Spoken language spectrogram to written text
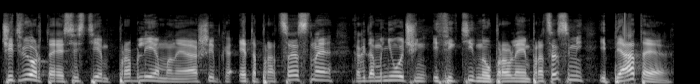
Четвертая система, проблемная ошибка – это процессная, когда мы не очень эффективно управляем процессами. И пятая,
